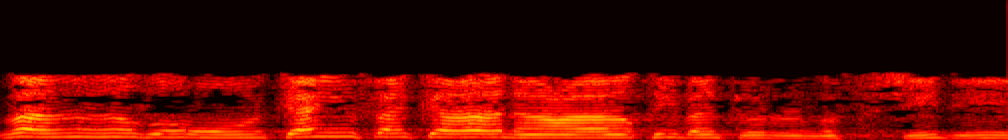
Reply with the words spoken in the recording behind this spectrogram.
وانظروا كيف كان عاقبة المفسدين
